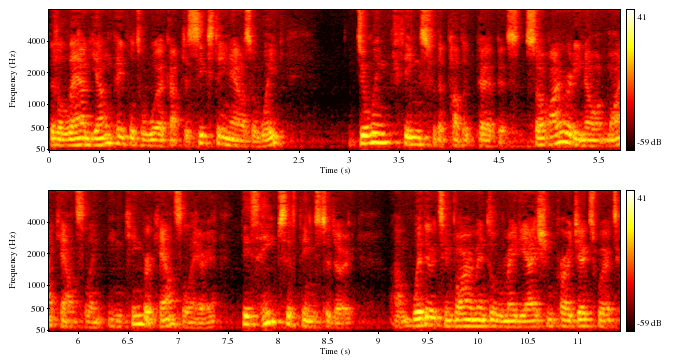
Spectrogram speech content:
that allowed young people to work up to 16 hours a week doing things for the public purpose? So I already know at my council in, in Kingborough Council area, there's heaps of things to do. Um, whether it's environmental remediation projects, whether it's,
